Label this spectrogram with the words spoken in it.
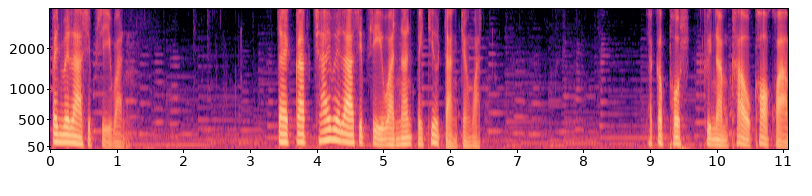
เป็นเวลา 14 วัน แต่กลับใช้เวลา 14 วันนั้นไปเที่ยวต่างจังหวัด แล้วก็โพสต์คือนำเข้าข้อความ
